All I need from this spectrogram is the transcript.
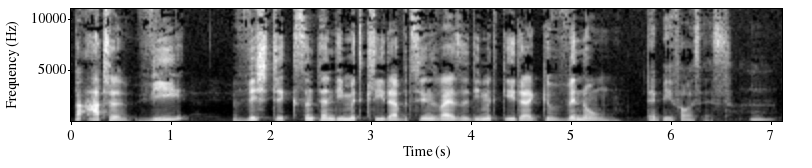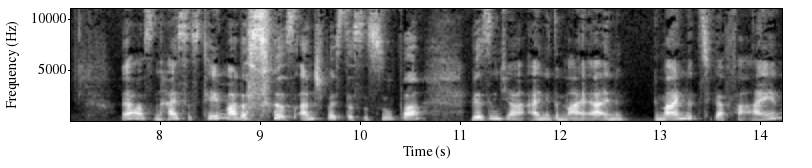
Beate, wie wichtig sind denn die Mitglieder bzw. die Mitgliedergewinnung der BVSS? Hm. Ja, das ist ein heißes Thema, dass du das ansprichst, das ist super. Wir sind ja eine, geme eine gemeinnütziger Verein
